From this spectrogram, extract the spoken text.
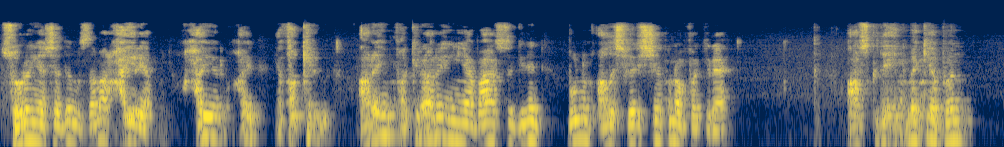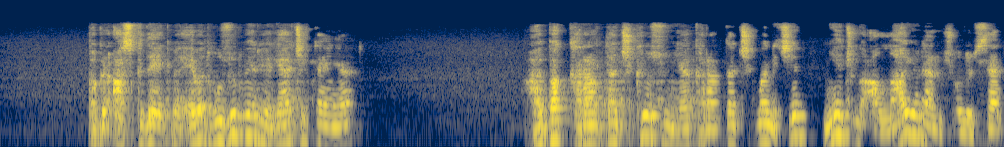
sorun yaşadığımız zaman hayır yapın. Hayır, hayır. Ya fakir arayın, fakir arayın ya. Varsa gidin bulun alışveriş yapın o fakire. Askıda ekmek yapın. Bakın askıda ekmek. Evet huzur veriyor gerçekten ya. Hay bak karanlıktan çıkıyorsun ya. Karanlıktan çıkman için. Niye? Çünkü Allah'a yönelmiş oluyorsun sen.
